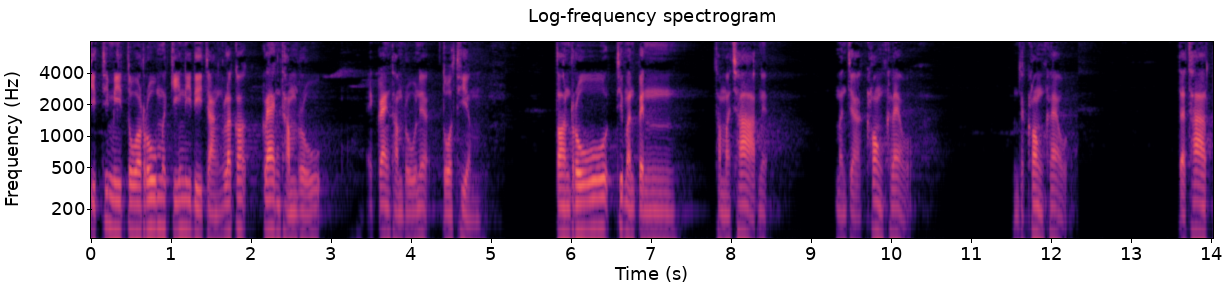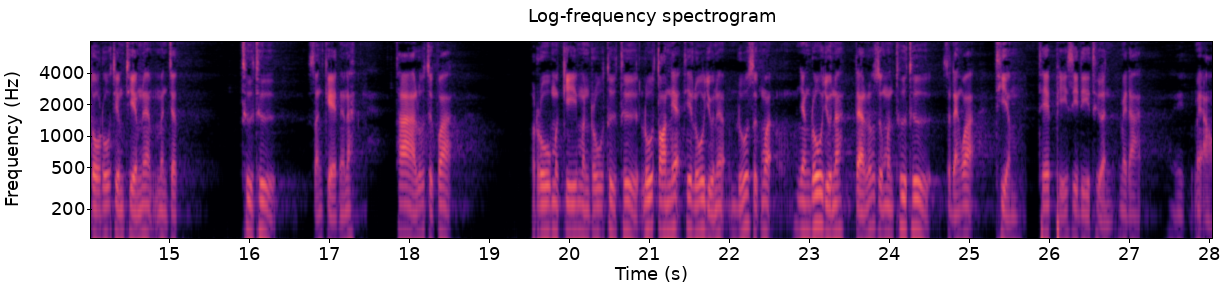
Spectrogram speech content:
จิตที่มีตัวรู้เมื่อกี้นี่ดีจัง แล้วก็แกล้งทำรู้ไอ้แกล้งทำรู้เนี่ย ตัวเทียม ตอนรู้ที่มันเป็นธรรมชาติเนี่ย มันจะคล่องแคล่ว มันจะคล่องแคล่ว แต่ถ้าตัวรู้เทียมๆเนี่ย มันจะทื่อๆสังเกตนะนะถ้ารู้สึกว่ารู้เมื่อกี้มันรู้ทื่อๆ รู้ตอนเนี้ยที่รู้อยู่เนี่ยรู้สึกว่ายังรู้อยู่นะ แต่รู้สึกมันทื่อๆ แสดงว่าเทียมเทปผีซีดีเถื่อนไม่ได้ ไม่เอา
